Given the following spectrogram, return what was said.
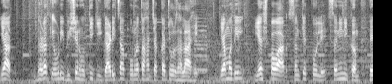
यात धडक एवढी भीषण होती की गाडीचा पूर्णतः चक्काचूर झाला आहे. यामधील यश पवार संकेत कोले सनी निकम हे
